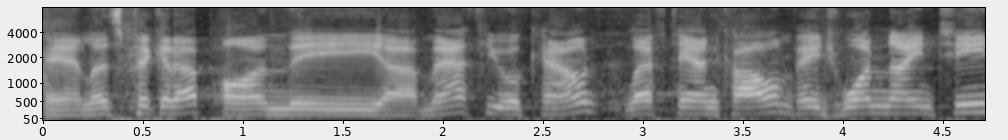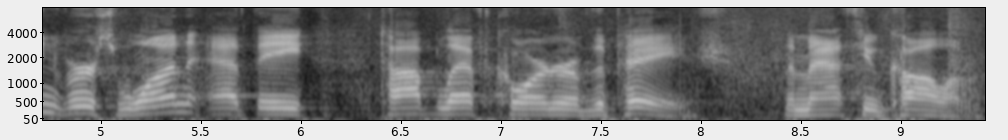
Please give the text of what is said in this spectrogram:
And let's pick it up on the uh, Matthew account, left hand column, page 119, verse 1 at the top left corner of the page, the Matthew column.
